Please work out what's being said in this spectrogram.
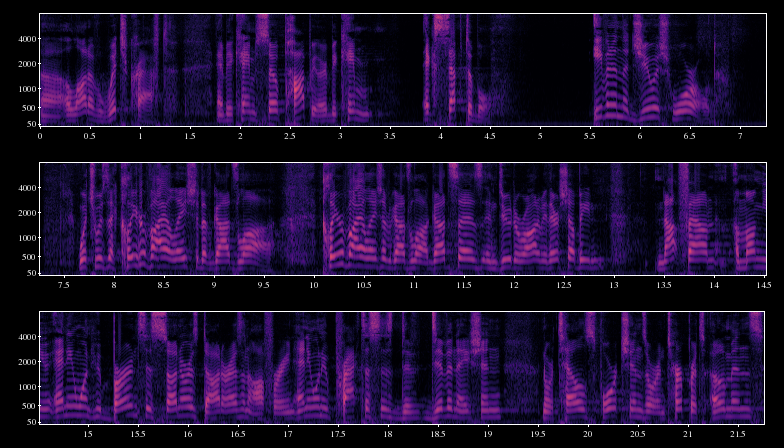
uh, a lot of witchcraft, and became so popular, it became acceptable, even in the Jewish world which was a clear violation of God's law. Clear violation of God's law. God says in Deuteronomy, There shall be not found among you anyone who burns his son or his daughter as an offering, anyone who practices div- divination, nor tells fortunes or interprets omens,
